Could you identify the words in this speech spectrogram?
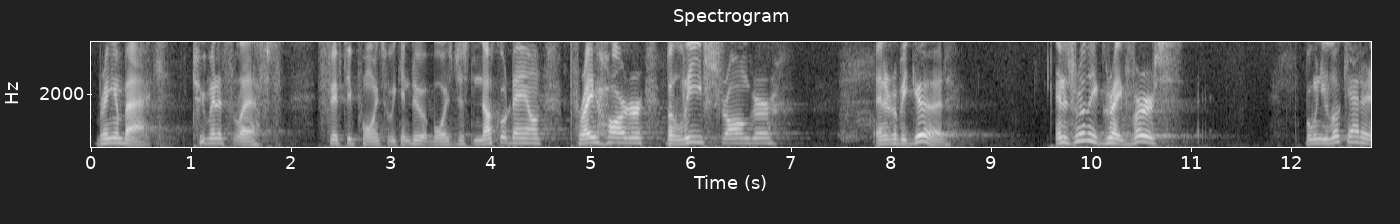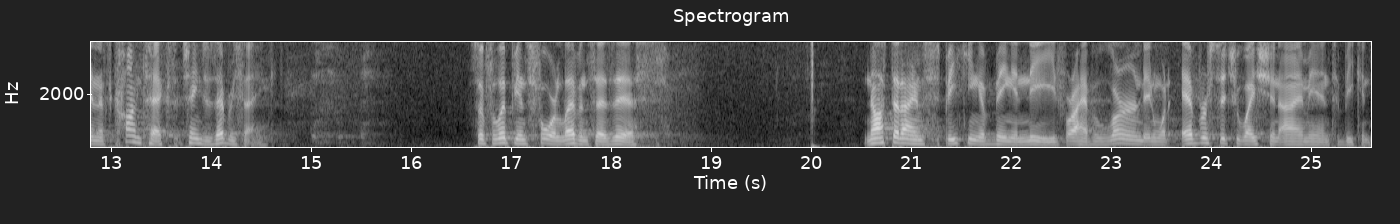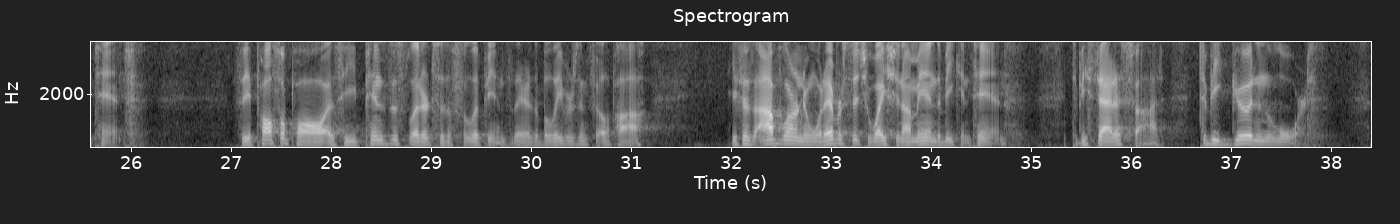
Bring him back. Two minutes left. 50 points. We can do it, boys. Just knuckle down, pray harder, believe stronger, and it'll be good. And it's really a great verse but when you look at it in its context, it changes everything. So Philippians 4:11 says this, not that I am speaking of being in need, for I have learned in whatever situation I am in to be content. See, Apostle Paul, as he pins this letter to the Philippians there, the believers in Philippi, he says, I've learned in whatever situation I'm in to be content, to be satisfied, to be good in the Lord.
